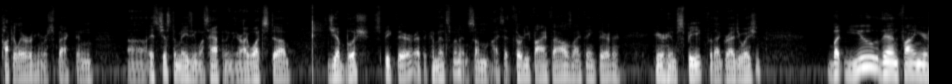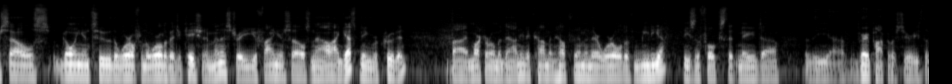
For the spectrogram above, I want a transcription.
popularity and respect, and uh, it's just amazing what's happening there. I watched uh, Jeb Bush speak there at the commencement, and some I said 35,000 I think there to hear him speak for that graduation. But you then find yourselves going into the world, from the world of education and ministry, you find yourselves now, I guess, being recruited by Mark and Roma Downey to come and help them in their world of media. These are the folks that made uh, the uh, very popular series, the,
